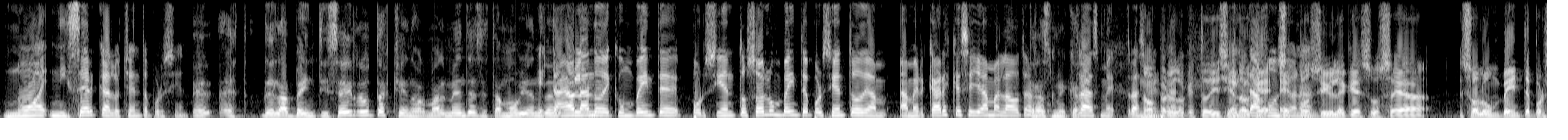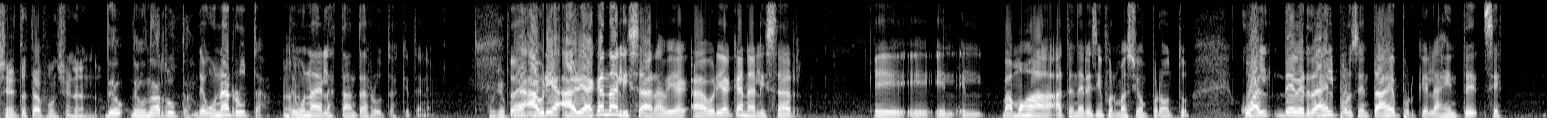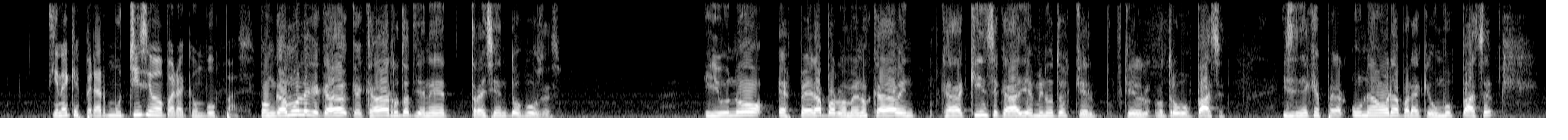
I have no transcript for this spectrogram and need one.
no hay ni cerca del 80%. Eh, est- De las 26 rutas que normalmente se están moviendo Están en- hablando de que un 20%, solo un 20% de Am- Amercar es que se llama la otra. Transmecar. Transme- No, Transmecar. pero lo que estoy diciendo Está es que es posible que eso sea, solo un 20% está funcionando. de, de una ruta. De una ruta, de Ajá. una de las tantas rutas que tenemos. Porque Entonces habría, habría que analizar, habría, habría que analizar, eh, eh, el, el- vamos a, a tener esa información pronto, cuál de verdad es el porcentaje, porque la gente se tiene que esperar muchísimo para que un bus pase. Pongámosle que cada, que cada ruta tiene 300 buses. Y uno espera por lo menos cada, 20 cada 15, cada 10 minutos que el, que el otro bus pase. Y se tiene que esperar una hora para que un bus pase.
